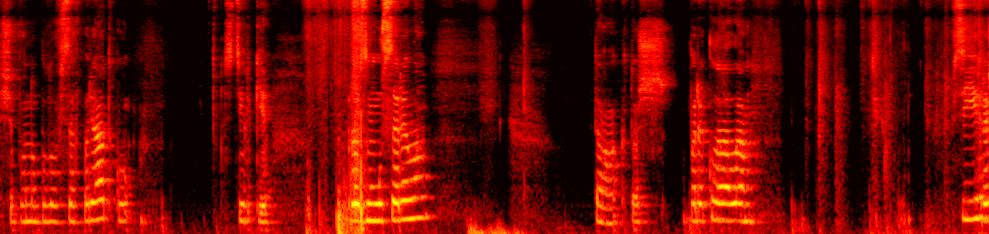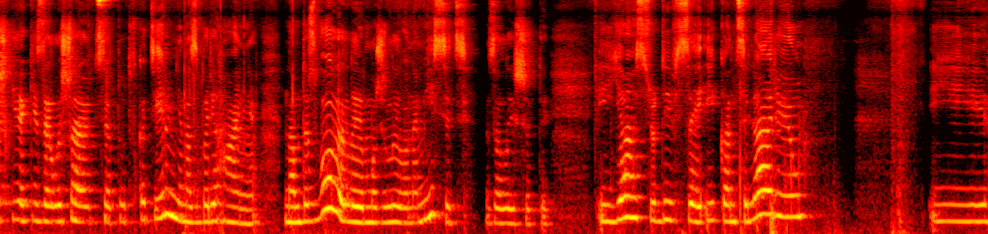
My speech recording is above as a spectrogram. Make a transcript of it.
щоб воно було все в порядку. Стільки розмусорила. Так, тож переклала всі іграшки, які залишаються тут в котельні на зберігання, нам дозволили, можливо, на місяць залишити. І я сюди все і канцелярію, і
